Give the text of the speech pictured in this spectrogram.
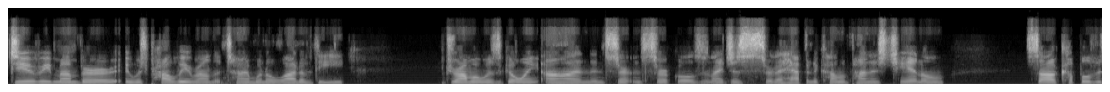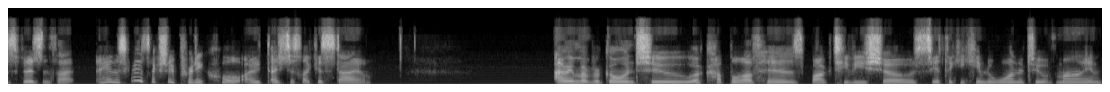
do remember it was probably around the time when a lot of the drama was going on in certain circles, and I just sort of happened to come upon his channel saw a couple of his vids and thought, hey, this guy's actually pretty cool. I, I just like his style. I remember going to a couple of his blog TV shows. I think he came to one or two of mine.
